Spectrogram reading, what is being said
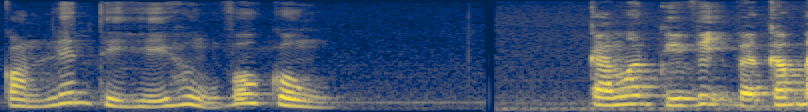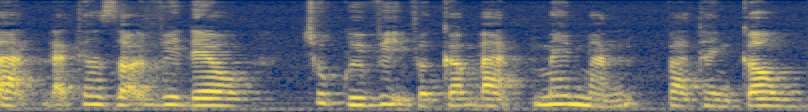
còn Liên thì hí hửng vô cùng. Cảm ơn quý vị và các bạn đã theo dõi video. Chúc quý vị và các bạn may mắn và thành công.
